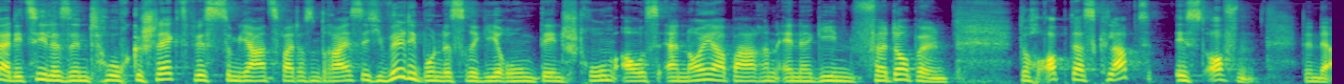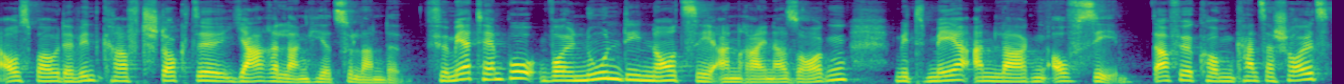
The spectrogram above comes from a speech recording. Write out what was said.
Ja, die Ziele sind hochgesteckt. Bis zum Jahr 2030 will die Bundesregierung den Strom aus erneuerbaren Energien verdoppeln. Doch ob das klappt, ist offen. Denn der Ausbau der Windkraft stockte jahrelang hierzulande. Für mehr Tempo wollen nun die Nordseeanrainer sorgen, mit mehr Anlagen auf See. Dafür kommen Kanzler Scholz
